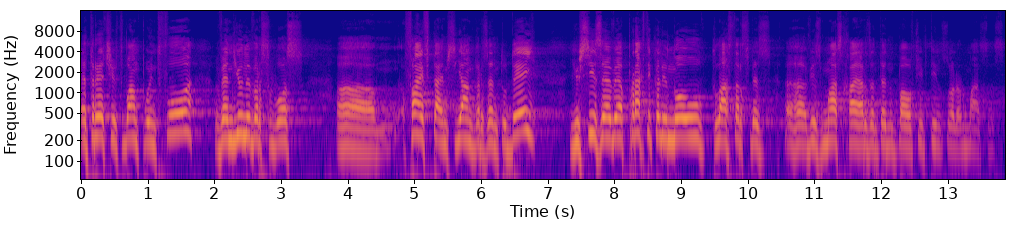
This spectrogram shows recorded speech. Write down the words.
at redshift 1.4, when universe was uh, five times younger than today, you see there were practically no clusters with, uh, with mass higher than 10 power 15 solar masses.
